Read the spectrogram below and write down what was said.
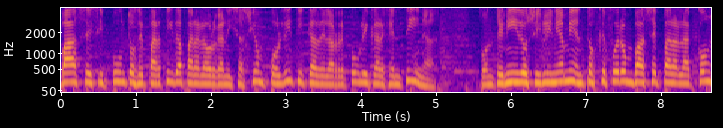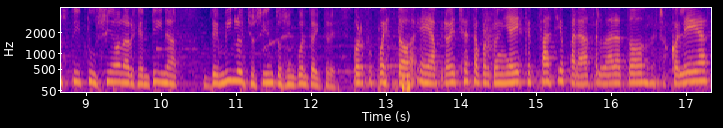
Bases y puntos de partida para la organización política de la República Argentina, contenidos y lineamientos que fueron base para la Constitución Argentina de 1853. Por supuesto, eh, aprovecho esta oportunidad y este espacio para saludar a todos nuestros colegas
